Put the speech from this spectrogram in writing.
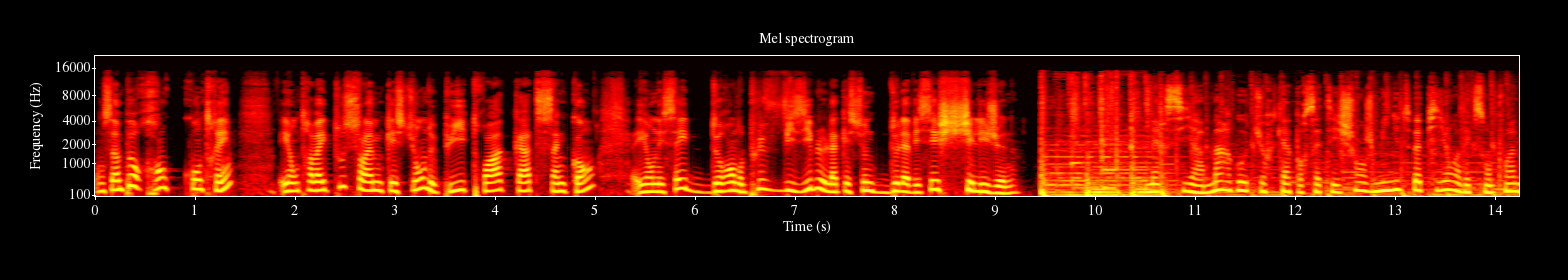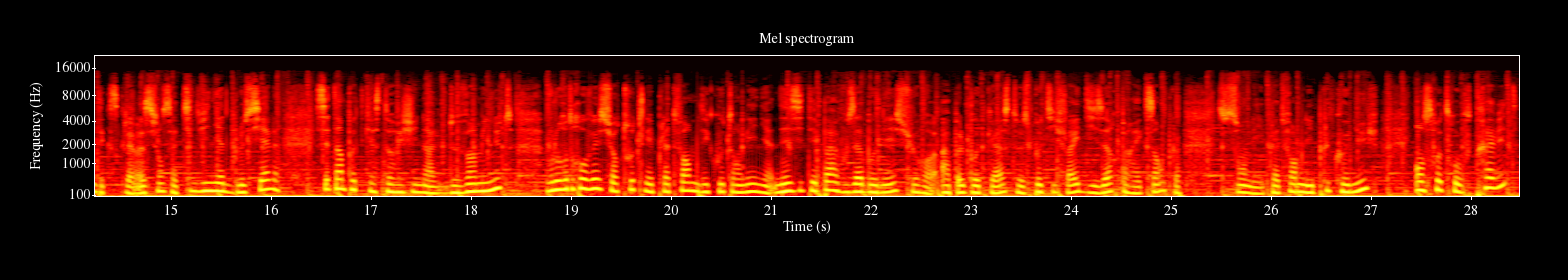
on s'est un peu rencontrés et on travaille tous sur la même question depuis 3, 4, 5 ans et on essaye de rendre plus visible la question de l'AVC chez les jeunes. Merci à Margot Turca pour cet échange Minute Papillon avec son point d'exclamation, sa petite vignette bleu ciel. C'est un podcast original de 20 minutes. Vous le retrouvez sur toutes les plateformes d'écoute en ligne. N'hésitez pas à vous abonner sur Apple Podcast, Spotify, Deezer par exemple. Ce sont les plateformes les plus connues. On se retrouve très vite,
